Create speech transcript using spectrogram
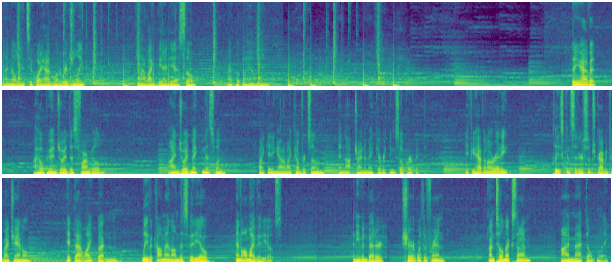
I know Lancyboi had one originally, and I like the idea, so I put my own in. There you have it. I hope you enjoyed this farm build. I enjoyed making this one by getting out of my comfort zone and not trying to make everything so perfect. If you haven't already, please consider subscribing to my channel hit that like button, leave a comment on this video and all my videos. And even better, share it with a friend. Until next time, I'm Matt Don't Play.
